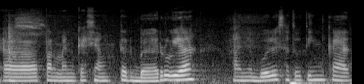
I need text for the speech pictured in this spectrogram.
eh, Permenkes yang terbaru ya hanya boleh satu tingkat.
